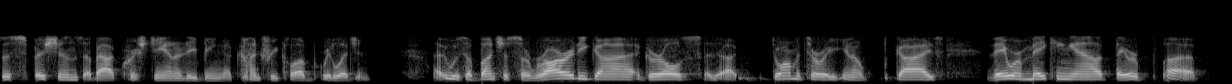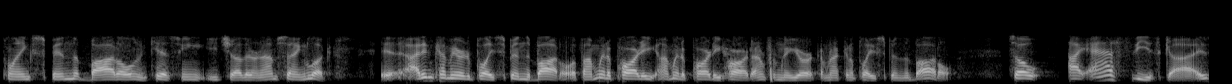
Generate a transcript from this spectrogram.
suspicions about Christianity being a country club religion. It was a bunch of sorority guy, girls, uh, dormitory, you know, guys. They were making out. They were uh, playing spin the bottle and kissing each other. And I'm saying, look, I didn't come here to play spin the bottle. If I'm going to party, I'm going to party hard. I'm from New York. I'm not going to play spin the bottle. So I asked these guys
